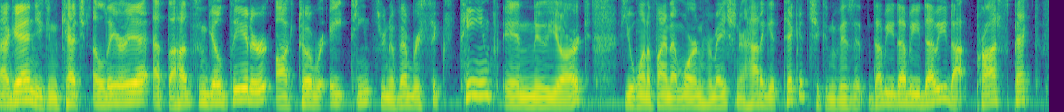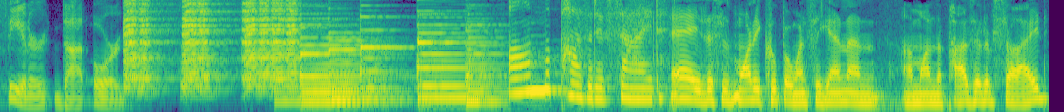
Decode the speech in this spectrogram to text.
Again, you can catch Illyria at the Hudson Guild Theater October 18th through November 16th in New York. If you want to find out more information or how to get tickets, you can visit www.prospecttheater.org. On the positive side. Hey, this is Marty Cooper once again, and I'm on the positive side.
